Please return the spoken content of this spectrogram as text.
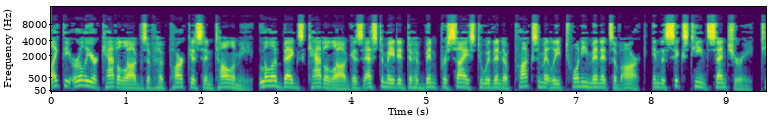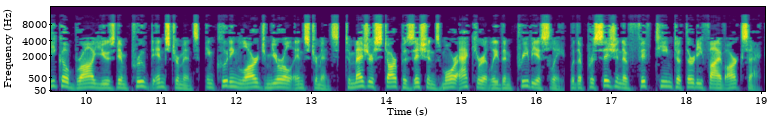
Like the earlier catalogues of Hipparchus and Ptolemy, Ulugh Beg's catalogue is estimated to have been precise to within approximately 20 minutes of arc. In the 16th century, Tycho Brahe used improved instruments, including large mural instruments, to measure star positions more accurately than previously, with a precision of 15 to 35 arcsec.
